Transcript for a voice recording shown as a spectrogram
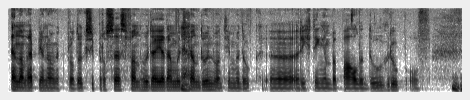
en dan heb je nog het productieproces van hoe dat je dat moet Ja. gaan doen, want je moet ook eh, richting een bepaalde doelgroep of Mhm.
